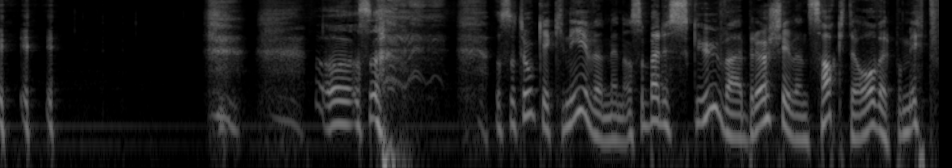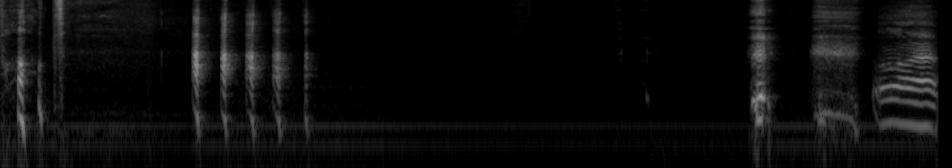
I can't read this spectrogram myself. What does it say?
og så og så tok jeg kniven min, og så bare skuva jeg brødskiven sakte over på mitt fat. Og eh,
